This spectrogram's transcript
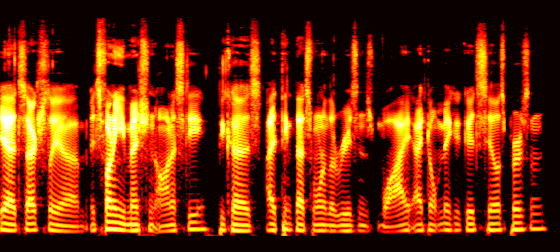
Yeah, it's actually um, it's funny you mentioned honesty because I think that's one of the reasons why I don't make a good salesperson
